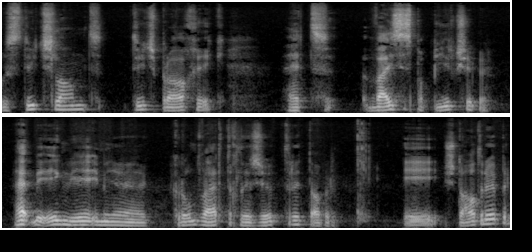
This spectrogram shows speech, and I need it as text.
aus Deutschland, deutschsprachig, hat weißes Papier geschrieben. Hat mich irgendwie in meinen Grundwerten ein bisschen erschüttert, aber ich stehe drüber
